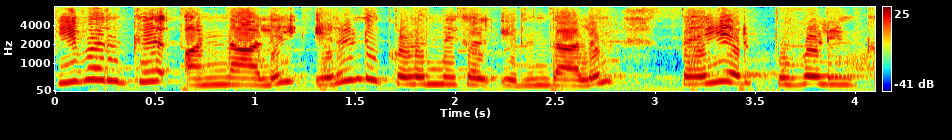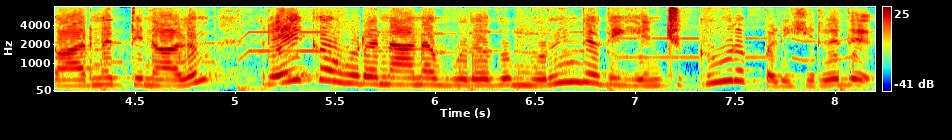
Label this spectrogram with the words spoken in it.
இவருக்கு அந்நாளில் இரண்டு குழந்தைகள் இருந்தாலும் பெயர் புகழின் காரணத்தினாலும் ரேகாவுடனான உறவு முறிந்தது என்று கூறப்படுகிறது.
